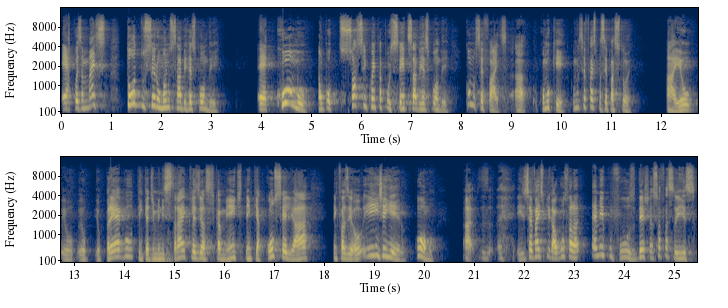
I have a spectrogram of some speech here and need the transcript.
é a coisa mais todo ser humano sabe responder? É como é um pouco só 50% sabe responder. Como você faz? Ah, como o quê? Como você faz para ser pastor? Ah, eu, eu, eu, eu prego, tem que administrar eclesiasticamente, tem que aconselhar, tem que fazer. E engenheiro? Como? Ah, e você vai explicar. Alguns falam, é meio confuso, deixa, eu só faço isso.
